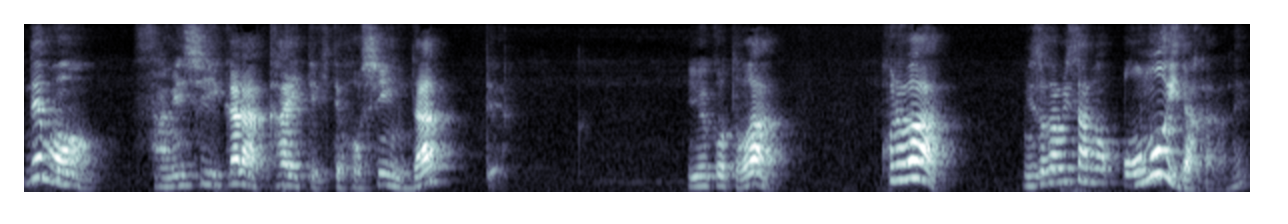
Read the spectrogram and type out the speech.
でも寂しいから帰ってきてほしいんだっていうことはこれは溝上さんの思いだからね。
